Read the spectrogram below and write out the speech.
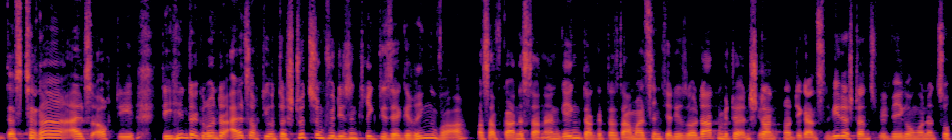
das Terrain, als auch die, die Hintergründe, als auch die Unterstützung für diesen Krieg, die sehr gering war, was Afghanistan anging. Da, da, damals sind ja die Soldaten mit entstanden ja. und die ganzen Widerstandsbewegungen und so.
